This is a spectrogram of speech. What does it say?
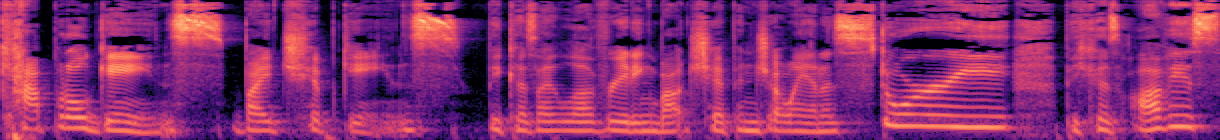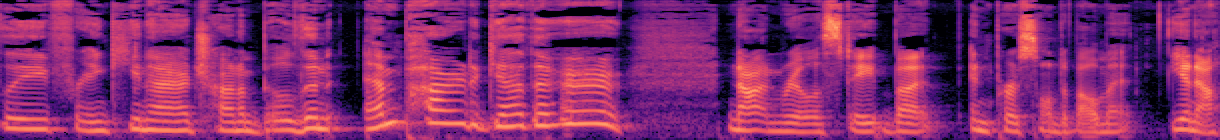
Capital Gaines by Chip Gaines because I love reading about Chip and Joanna's story because obviously Frankie and I are trying to build an empire together not in real estate, but in personal development, you know.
